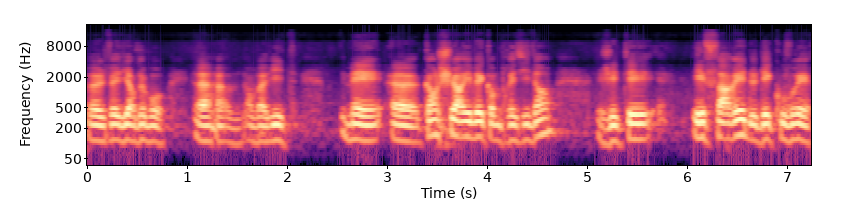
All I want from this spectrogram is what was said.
je vais dire deux mots. on va vite. Mais quand je suis arrivé comme président, j'étais effaré de découvrir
